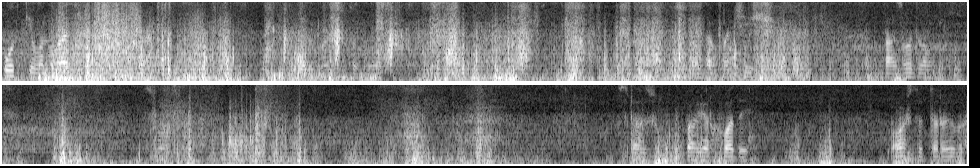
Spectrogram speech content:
Утки вон лазят. Всё. Больше тут нет. Здесь вода почище. Какие-то. Смотрим. Сразу поверх воды. Может это рыба.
